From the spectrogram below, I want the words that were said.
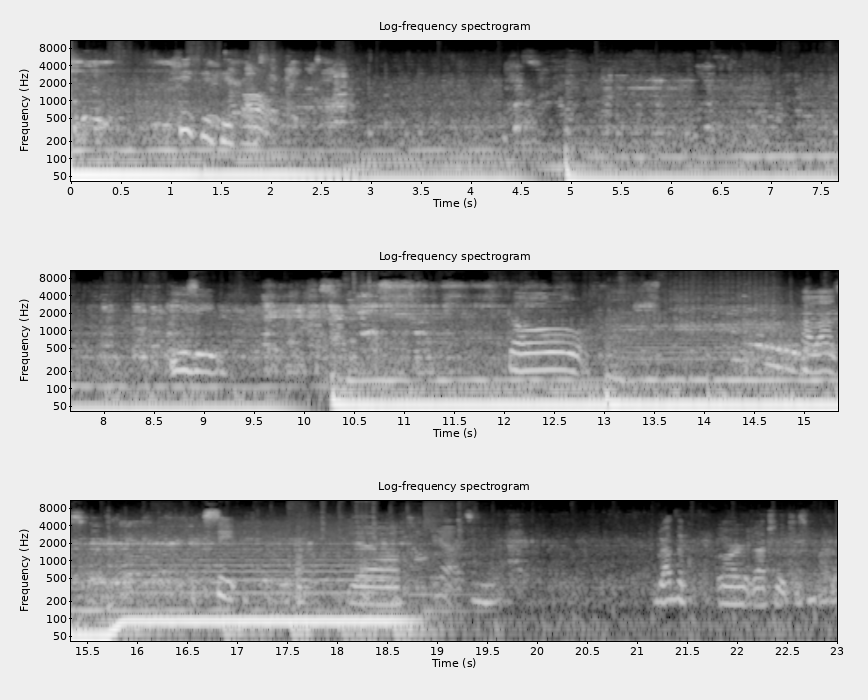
to the Hee hee hee. Oh. Easy. Grab the. Or actually, it doesn't matter.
